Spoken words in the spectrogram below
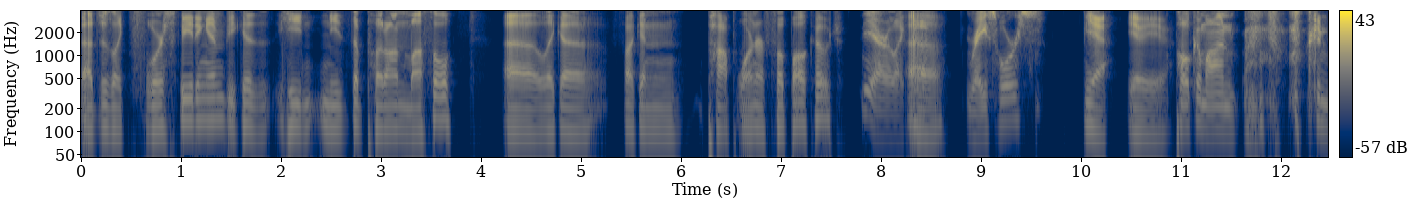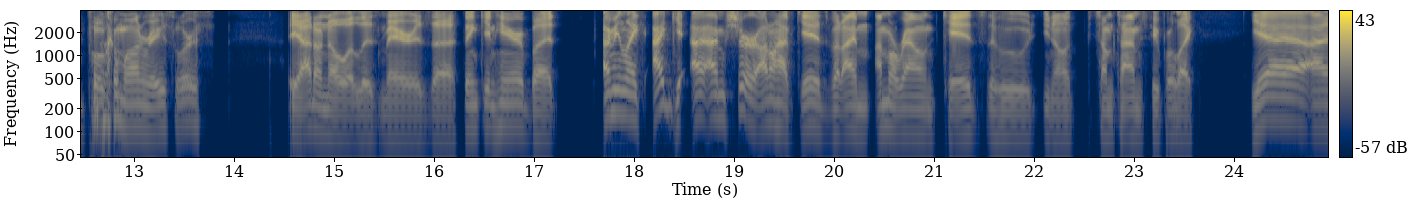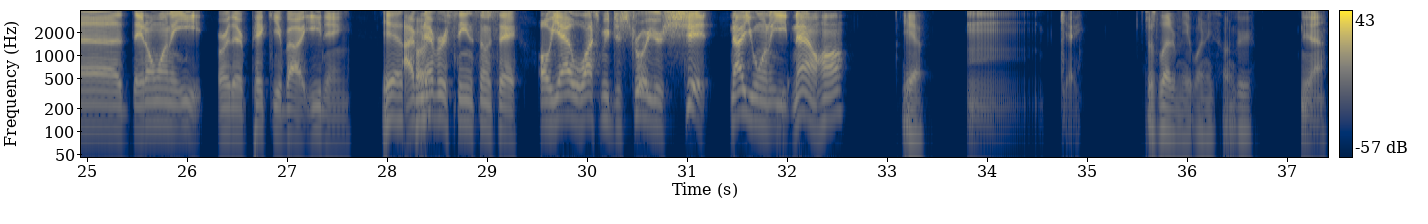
about just like force feeding him because he needs to put on muscle, uh, like a fucking Pop Warner football coach. yeah, or like Uh, a racehorse. yeah, yeah, yeah, yeah. Pokemon, fucking Pokemon racehorse. Yeah, I don't know what Liz Mair is uh, thinking here, but I mean, like, I get, I, I'm sure I don't have kids, but I'm I'm around kids who, you know, sometimes people are like, yeah, uh, they don't want to eat or they're picky about eating. Yeah, I've hard. never seen someone say, "Oh yeah, well, watch me destroy your shit." Now you want to eat now, huh? Yeah. Mm, okay. just let him eat when he's hungry. Yeah.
